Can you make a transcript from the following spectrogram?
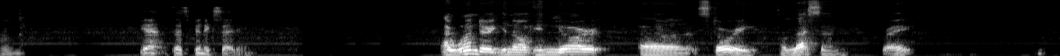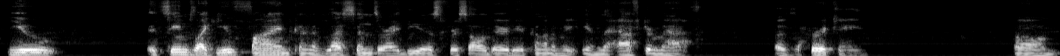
um, yeah that's been exciting I wonder, you know, in your uh, story, a lesson, right? You, it seems like you find kind of lessons or ideas for solidarity economy in the aftermath of the hurricane. Um,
